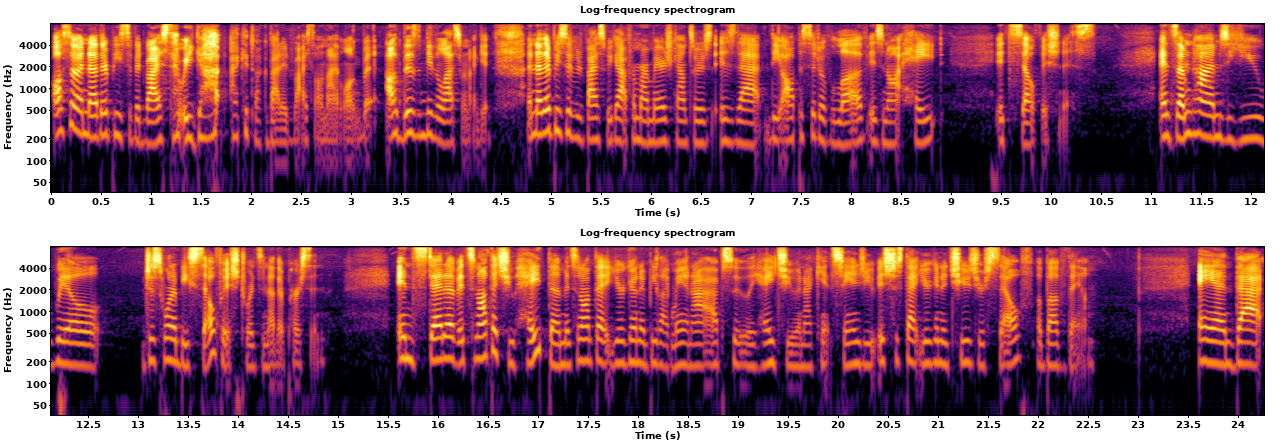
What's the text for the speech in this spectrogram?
also, another piece of advice that we got, I could talk about advice all night long, but I'll, this will be the last one I give. Another piece of advice we got from our marriage counselors is that the opposite of love is not hate, it's selfishness. And sometimes you will just want to be selfish towards another person. Instead of, it's not that you hate them, it's not that you're going to be like, man, I absolutely hate you and I can't stand you. It's just that you're going to choose yourself above them. And that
